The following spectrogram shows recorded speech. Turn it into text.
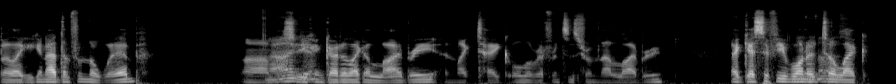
but like you can add them from the web. Um, Ah, so you can go to like a library and like take all the references from that library. I guess if you wanted to nice. like,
